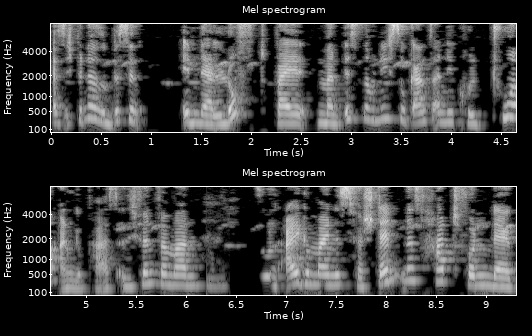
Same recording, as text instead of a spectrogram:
also ich bin da so ein bisschen in der Luft, weil man ist noch nicht so ganz an die Kultur angepasst. Also ich finde, wenn man mhm so ein allgemeines Verständnis hat von der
